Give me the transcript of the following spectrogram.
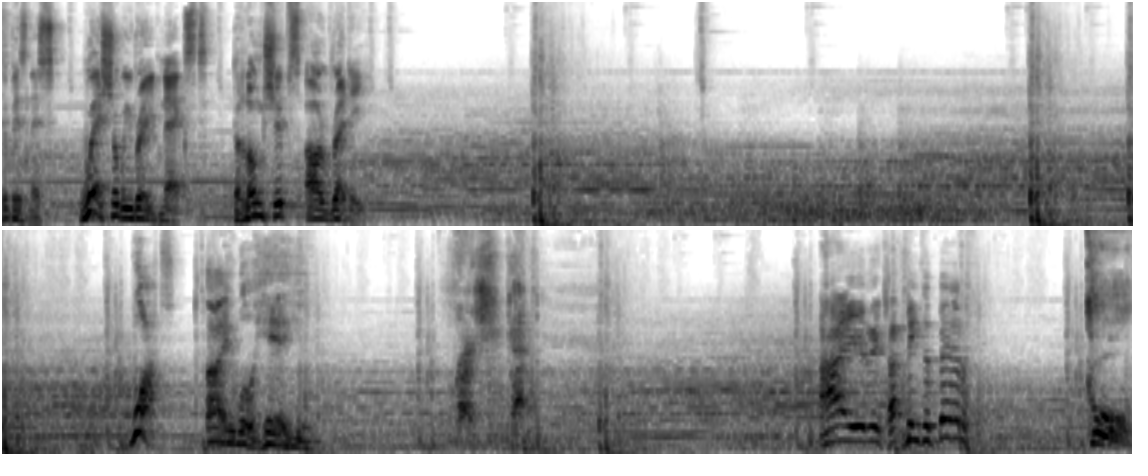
To business. Where shall we raid next? The longships are ready. What? I will hear you. I return. May the bear. God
